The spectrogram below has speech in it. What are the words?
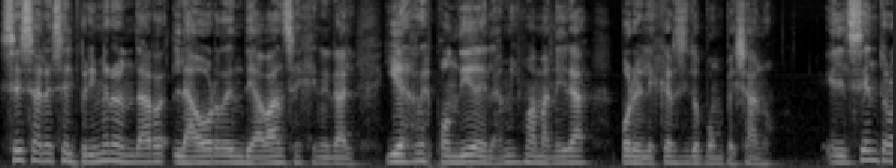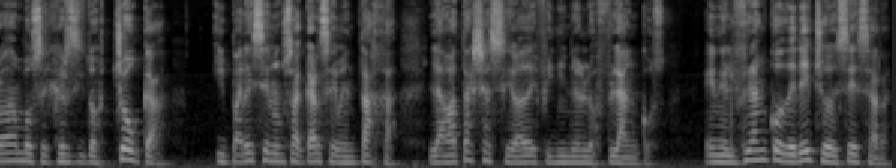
César es el primero en dar la orden de avance general y es respondida de la misma manera por el ejército pompeyano. El centro de ambos ejércitos choca y parece no sacarse ventaja. La batalla se va a definir en los flancos. En el flanco derecho de César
